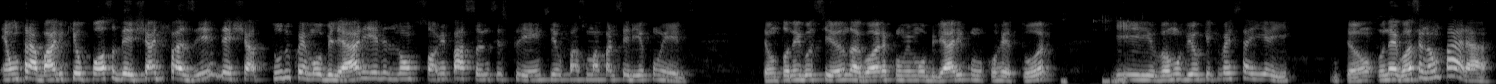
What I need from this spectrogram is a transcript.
é um trabalho que eu posso deixar de fazer, deixar tudo com a imobiliária e eles vão só me passando esses clientes e eu faço uma parceria com eles. Então, estou negociando agora com o imobiliário e com o corretor e vamos ver o que, que vai sair aí. Então, o negócio é não parar.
